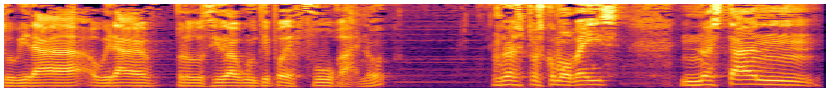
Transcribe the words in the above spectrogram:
tuviera, hubiera producido algún tipo de fuga, ¿no? Entonces, pues como veis, no están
